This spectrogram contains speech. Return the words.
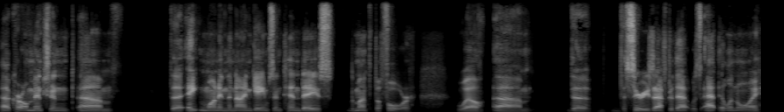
uh, Carl mentioned um, the eight and one in the nine games in 10 days the month before. Well, um, the the series after that was at Illinois,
